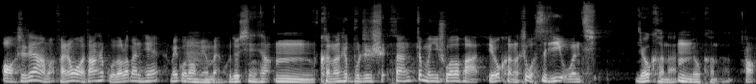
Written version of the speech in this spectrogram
哦，是这样吗？反正我当时鼓捣了半天，没鼓捣明白，我就心想，嗯，可能是不支持。但这么一说的话，也有可能是我自己有问题。有可能，嗯有可能。好，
